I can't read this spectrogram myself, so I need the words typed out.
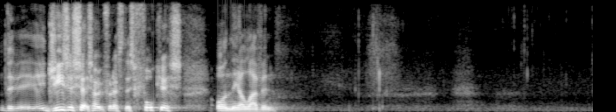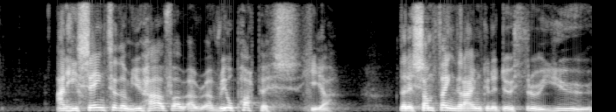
the, Jesus sets out for us this focus on the 11. And he's saying to them, You have a, a, a real purpose here. There is something that I'm going to do through you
